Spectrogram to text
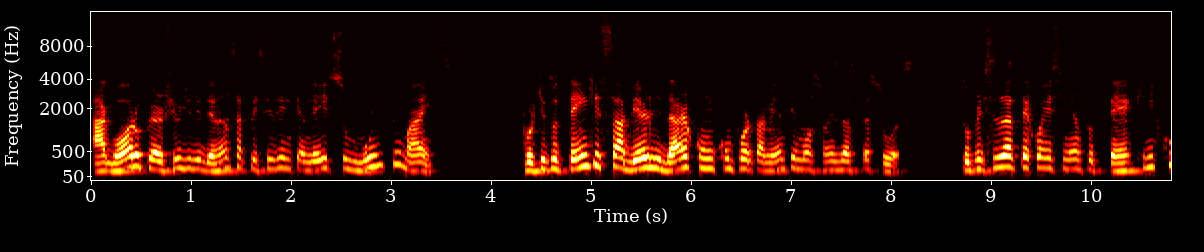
agora o perfil de liderança precisa entender isso muito mais. Porque tu tem que saber lidar com o comportamento e emoções das pessoas. Tu precisa ter conhecimento técnico,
